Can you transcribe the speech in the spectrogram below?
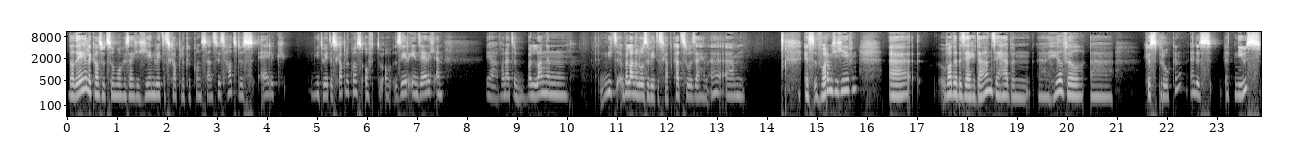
dat eigenlijk, als we het zo mogen zeggen, geen wetenschappelijke consensus had, dus eigenlijk niet wetenschappelijk was, of zeer eenzijdig en ja, vanuit de belangen niet belangeloze wetenschap, ik ga het zo zeggen, hè, um, is vormgegeven. Uh, wat hebben zij gedaan? Zij hebben uh, heel veel uh, gesproken. Hè, dus het nieuws,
